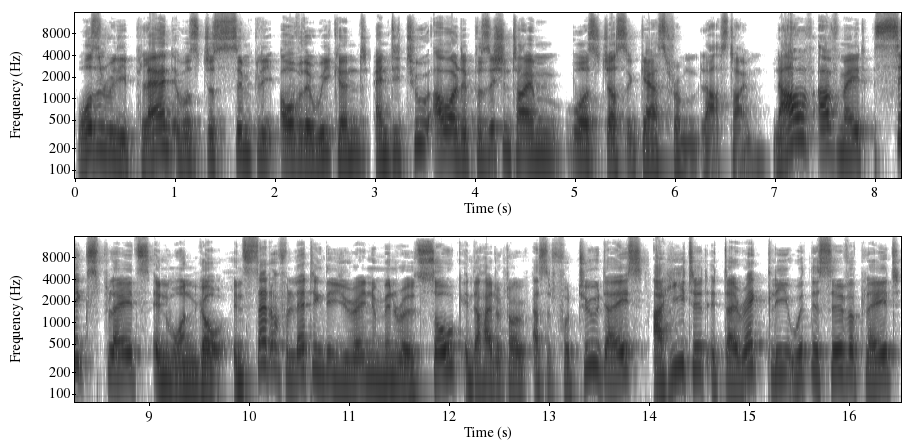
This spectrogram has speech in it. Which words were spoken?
wasn't really planned, it was just simply over the weekend, and the two hour deposition time was just a guess from last time. Now I've made six plates in one go. Instead of letting the uranium mineral soak in the hydrochloric acid for two days, I heated it directly with the silver plate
